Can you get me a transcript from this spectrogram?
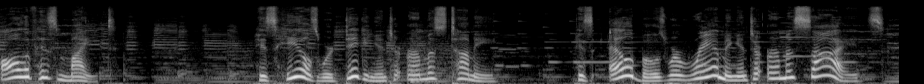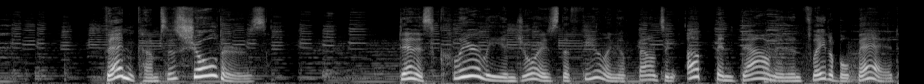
all of his might. His heels were digging into Irma's tummy. His elbows were ramming into Irma's sides. Then comes his shoulders. Dennis clearly enjoys the feeling of bouncing up and down an inflatable bed.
